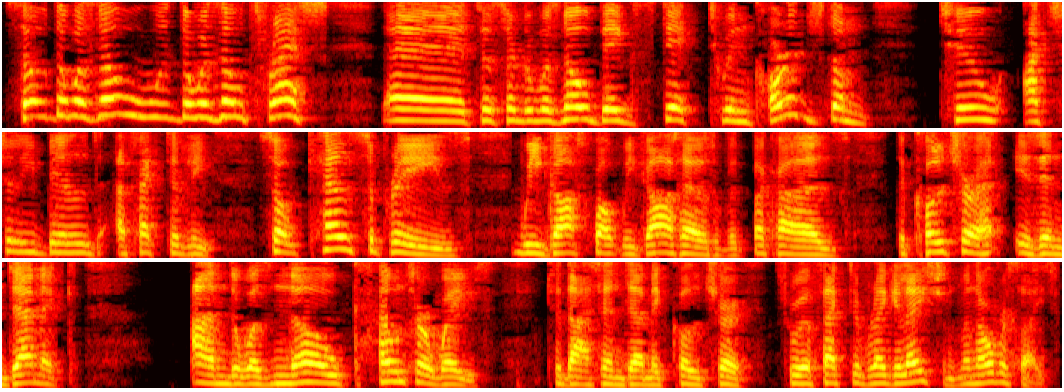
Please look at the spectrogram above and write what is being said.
So there was no, there was no threat, uh, to, so there was no big stick to encourage them to actually build effectively. So, quelle surprise, we got what we got out of it because the culture is endemic and there was no counterweight to that endemic culture through effective regulation and oversight.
